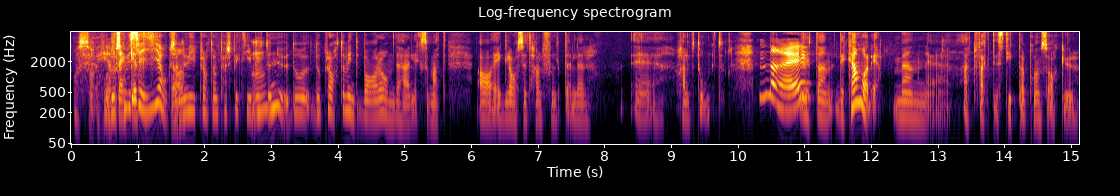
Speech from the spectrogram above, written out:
Och, så och då ska enkelt, vi säga också, ja. när vi pratar om perspektivbyte mm. nu, då, då pratar vi inte bara om det här liksom att ja, är glaset halvfullt eller eh, halvtomt. Nej. Utan det kan vara det, men eh, att faktiskt titta på en sak ur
